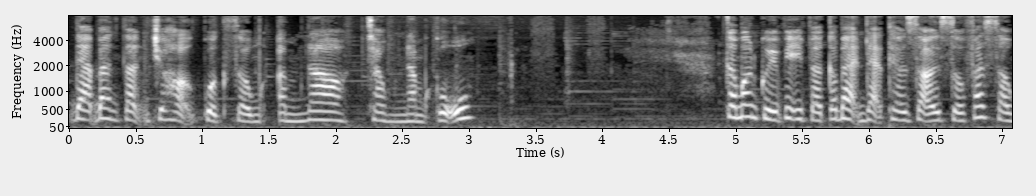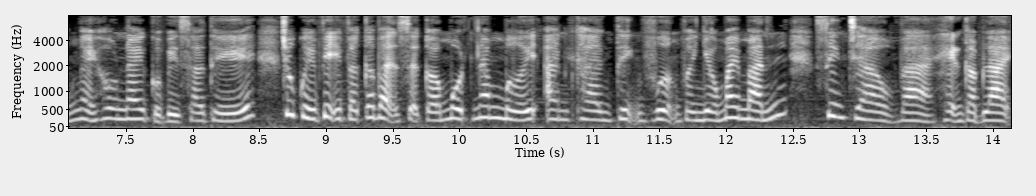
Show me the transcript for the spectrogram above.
đã ban tặng cho họ cuộc sống ấm no trong năm cũ. Cảm ơn quý vị và các bạn đã theo dõi số phát sóng ngày hôm nay của Vì sao thế. Chúc quý vị và các bạn sẽ có một năm mới an khang, thịnh vượng và nhiều may mắn. Xin chào và hẹn gặp lại.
